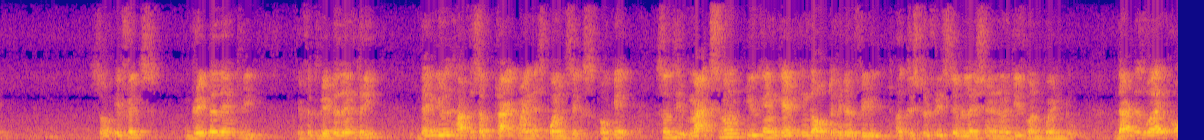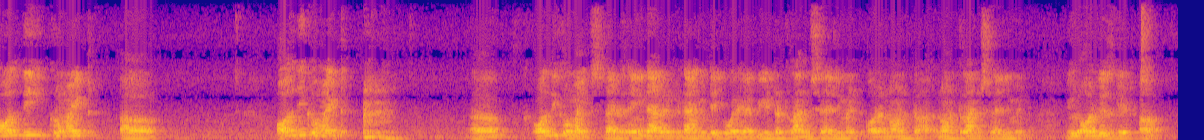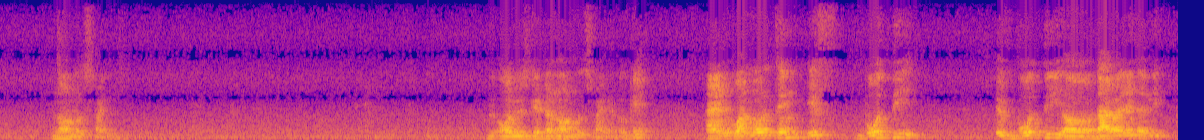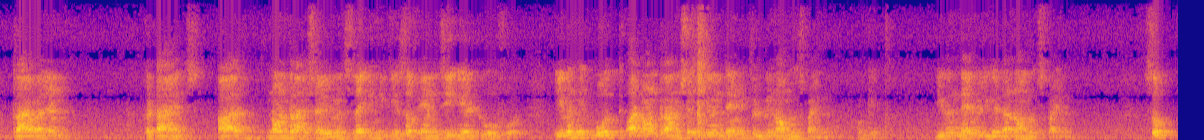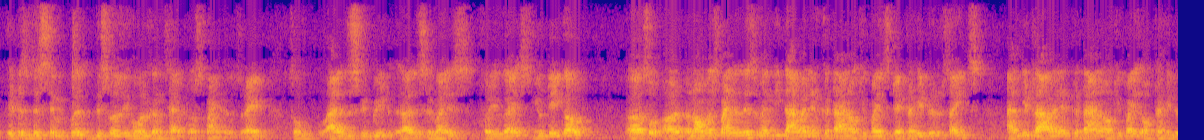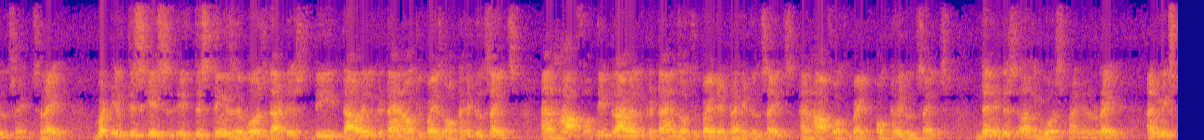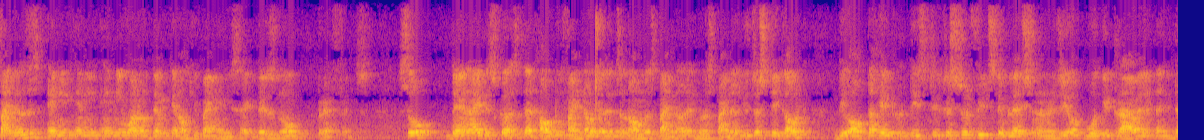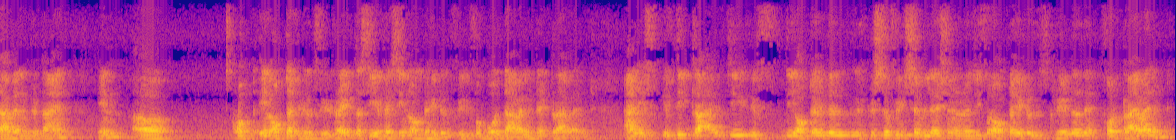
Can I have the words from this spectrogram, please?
So if it's greater than 3, if it's greater than 3 then you will have to subtract minus 0.6 okay? So the maximum you can get in the octahedral field a crystal field stabilization energy is 1.2 that is why all the chromite uh, all the chromite uh, all the chromites that is any divalent cation you take over here be it a transition element or a non non element you will always get a normal spine always get a normal spinel okay? And one more thing if both the if both the uh, divalent and the trivalent cations are non-transition elements like in the case of MgAl2O4 even if both are non-transitions even then it will be normal spinel okay? Even then we'll get a normal spinel so it is this simple this was the whole concept of spinels right so I'll just repeat, I'll just revise for you guys. You take out, uh, so a, a, normal spinel is when the divalent cation occupies tetrahedral sites and the trivalent cation occupies octahedral sites, right? But if this case, if this thing is reversed, that is the divalent cation occupies octahedral sites and half of the trivalent cations occupy tetrahedral sites and half occupy octahedral sites, then it is an inverse spinel, right? And mixed is any any any one of them can occupy any side. There is no preference. So then I discussed that how to find out whether it's a normal spinel or inverse spinel you just take out the octahedral the crystal field stabilization energy of both the trivalent and the divalent cation in uh, in octahedral field right? The CFSE in octahedral field for both divalent and trivalent. And if if the tri if the if the octahedral crystal field stabilization energy for octahedral is greater than for trivalent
